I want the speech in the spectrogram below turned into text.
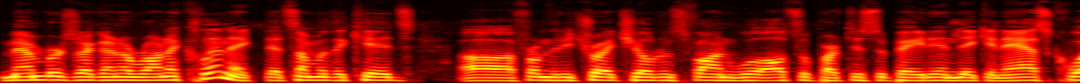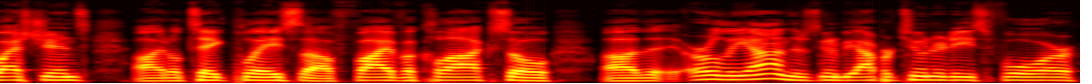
members are going to run a clinic that some of the kids uh, from the Detroit Children's Fund will also participate in. They can ask questions. Uh, it'll take place uh, five o'clock. So uh, the, early on, there's going to be opportunities for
